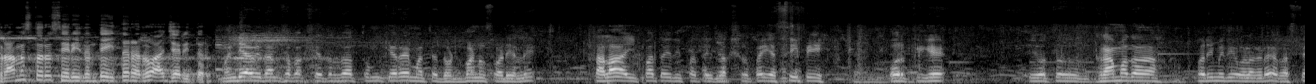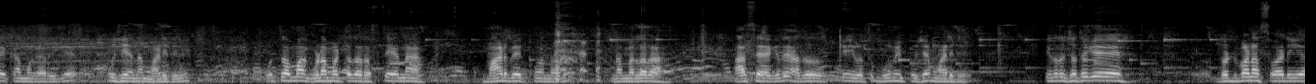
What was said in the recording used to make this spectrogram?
ಗ್ರಾಮಸ್ಥರು ಸೇರಿದಂತೆ ಇತರರು ಹಾಜರಿದ್ದರು. ಮಂಡ್ಯ ವಿಧಾನಸಭಾ ಕ್ಷೇತ್ರದ ತುಮಕೆರೆ ಮತ್ತು ದೊಡ್ಡಬಣ್ಣಸ್ವಾಡಿಯಲ್ಲಿ ತಲಾ ಇಪ್ಪತ್ತೈದು ಇಪ್ಪತ್ತೈದು ಲಕ್ಷ ರೂಪಾಯಿ ಎಸ್ ಸಿ ಪಿ ವರ್ಕ್ಗೆ ಇವತ್ತು ಗ್ರಾಮದ ಪರಿಮಿತಿ ಒಳಗಡೆ ರಸ್ತೆ ಕಾಮಗಾರಿಗೆ ಪೂಜೆಯನ್ನು ಮಾಡಿದ್ದೀವಿ. ಉತ್ತಮ ಗುಣಮಟ್ಟದ ರಸ್ತೆಯನ್ನು ಮಾಡಬೇಕು ಅನ್ನೋದು ನಮ್ಮೆಲ್ಲರ ಆಸೆ ಆಗಿದೆ. ಅದಕ್ಕೆ ಇವತ್ತು ಭೂಮಿ ಪೂಜೆ ಮಾಡಿದೆ. ಇದರ ಜೊತೆಗೆ ದೊಡ್ಡಬಣಸ್ವಾಡಿಯ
